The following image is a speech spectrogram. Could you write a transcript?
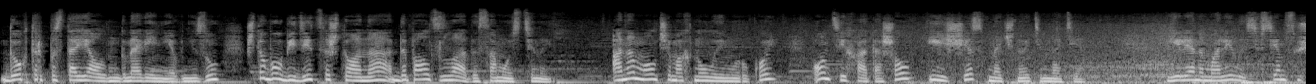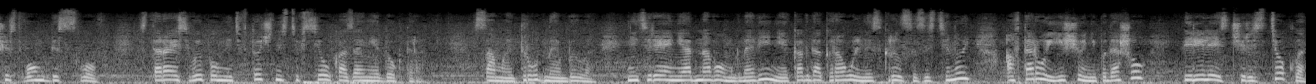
Доктор постоял мгновение внизу, чтобы убедиться, что она доползла до самой стены. Она молча махнула ему рукой, он тихо отошел и исчез в ночной темноте. Елена молилась всем существом без слов, стараясь выполнить в точности все указания доктора – Самое трудное было, не теряя ни одного мгновения, когда караульный скрылся за стеной, а второй еще не подошел, перелезть через стекла,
